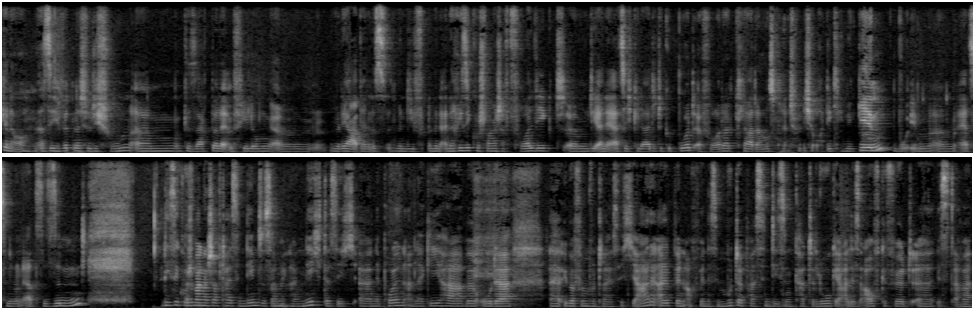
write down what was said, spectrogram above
Genau, also hier wird natürlich schon ähm, gesagt bei der Empfehlung, ähm, ja, wenn, es, wenn, die, wenn eine Risikoschwangerschaft vorliegt, ähm, die eine ärztlich geleitete Geburt erfordert, klar, dann muss man natürlich auch in die Klinik gehen, mhm. wo eben ähm, Ärztinnen und Ärzte sind. Risikoschwangerschaft heißt in dem Zusammenhang nicht, dass ich äh, eine Pollenallergie habe oder äh, über 35 Jahre alt bin, auch wenn es im Mutterpass in diesem Katalog ja alles aufgeführt äh, ist. Aber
